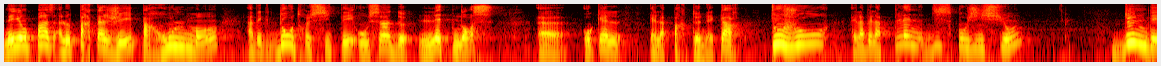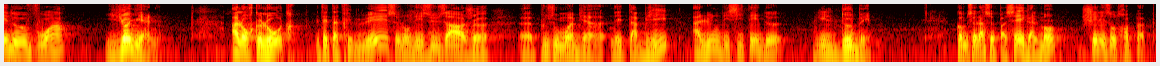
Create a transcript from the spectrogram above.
n'ayant pas à le partager par roulement avec d'autres cités au sein de l'ethnos euh, auquel elle appartenait, car toujours elle avait la pleine disposition d'une des deux voies ioniennes, alors que l'autre était attribuée, selon des usages euh, plus ou moins bien établis, à l'une des cités de l'île de B, comme cela se passait également chez les autres peuples.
